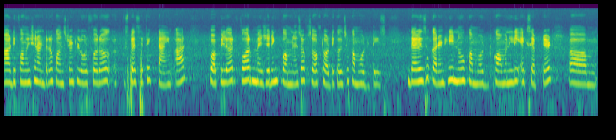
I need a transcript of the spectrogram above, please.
uh, deformation under a constant load for a specific time are popular for measuring firmness of soft horticulture commodities. There is currently no commonly accepted um,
